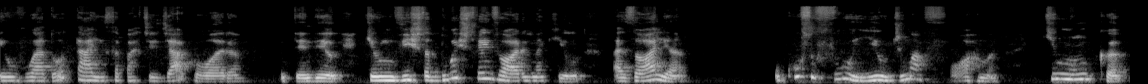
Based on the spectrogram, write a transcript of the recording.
eu vou adotar isso a partir de agora, entendeu? Que eu invista duas, três horas naquilo. Mas olha, o curso fluiu de uma forma que nunca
